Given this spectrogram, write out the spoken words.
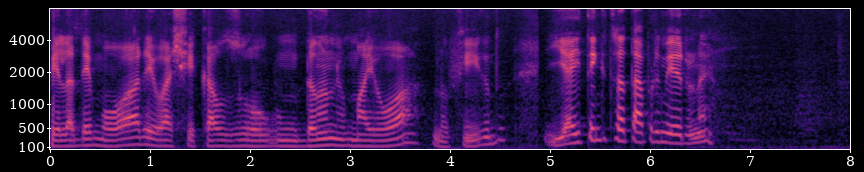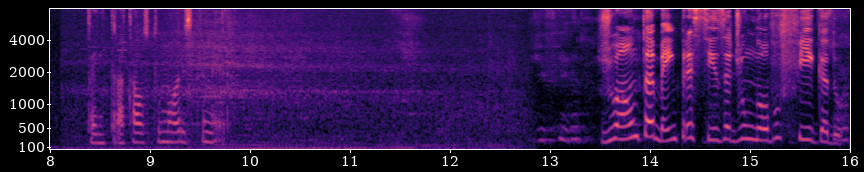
Pela demora, eu acho que causou algum dano maior no fígado. E aí tem que tratar primeiro, né? Tem que tratar os tumores primeiro. João também precisa de um novo fígado.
